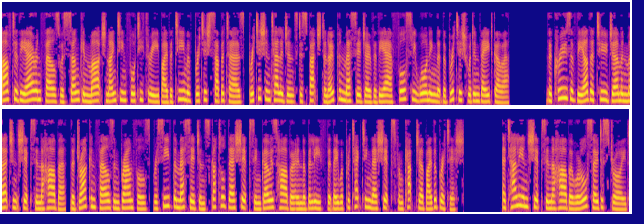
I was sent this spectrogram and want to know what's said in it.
After the Ehrenfels was sunk in March 1943 by the team of British saboteurs, British intelligence dispatched an open message over the air falsely warning that the British would invade Goa. The crews of the other two German merchant ships in the harbour, the Drachenfels and Braunfels, received the message and scuttled their ships in Goa's harbour in the belief that they were protecting their ships from capture by the British. Italian ships in the harbour were also destroyed.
